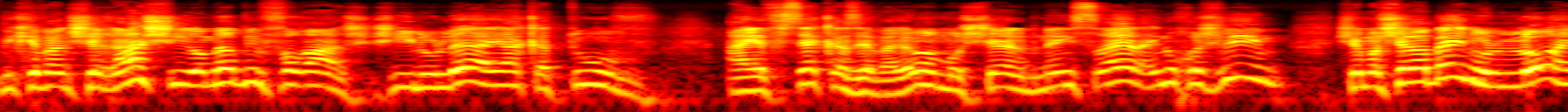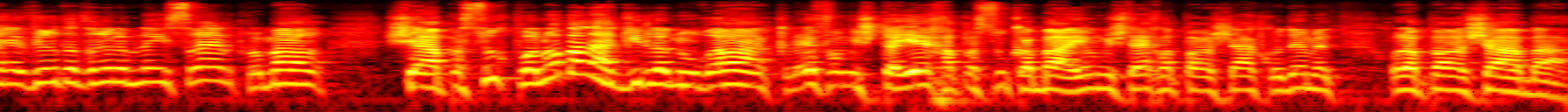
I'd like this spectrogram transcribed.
מכיוון שרש"י אומר במפורש שאילולא היה כתוב ההפסק הזה, ויאמר משה אל בני ישראל, היינו חושבים שמשה רבינו לא העביר את הדברים לבני ישראל. כלומר, שהפסוק פה לא בא להגיד לנו רק לאיפה משתייך הפסוק הבא, האם הוא משתייך לפרשה הקודמת או לפרשה הבאה.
